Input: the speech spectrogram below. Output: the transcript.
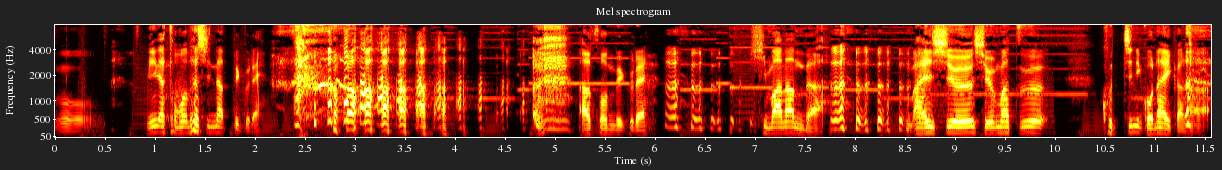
うん。もう、みんな友達になってくれ。遊んでくれ。暇なんだ。毎週、週末、こっちに来ないから、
